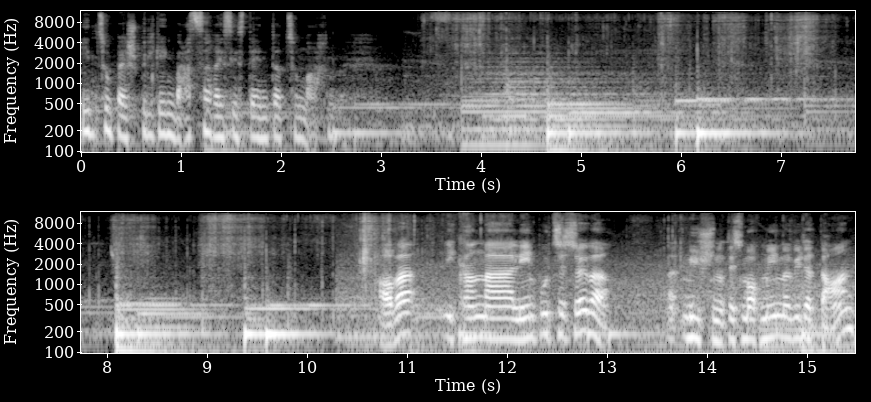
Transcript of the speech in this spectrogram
ihn zum Beispiel gegen Wasser resistenter zu machen. Aber ich kann mir Lehmputze selber mischen. Und das machen wir immer wieder dann,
